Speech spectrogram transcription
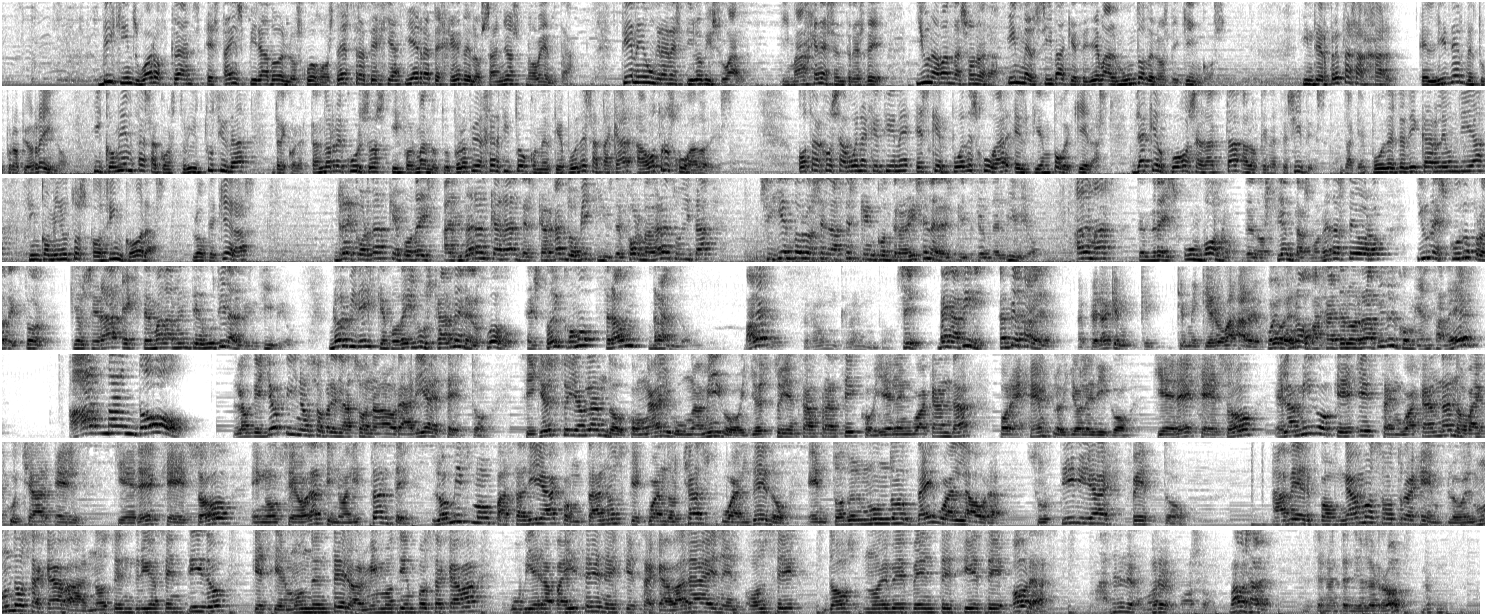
Vikings War of Clans está inspirado en los juegos de estrategia y RPG de los años 90. Tiene un gran estilo visual, imágenes en 3D y una banda sonora inmersiva que te lleva al mundo de los vikingos. Interpretas a Harl, el líder de tu propio reino, y comienzas a construir tu ciudad recolectando recursos y formando tu propio ejército con el que puedes atacar a otros jugadores. Otra cosa buena que tiene es que puedes jugar el tiempo que quieras, ya que el juego se adapta a lo que necesites, ya que puedes dedicarle un día 5 minutos o 5 horas, lo que quieras. Recordad que podéis ayudar al canal descargando Vikings de forma gratuita siguiendo los enlaces que encontraréis en la descripción del vídeo. Además, tendréis un bono de 200 monedas de oro y un escudo protector, que os será extremadamente útil al principio. No olvidéis que podéis buscarme en el juego, estoy como Thrawn Random. ¿Vale? Será un random. Sí. Venga, Pini, empieza a leer. Espera, que, me quiero bajar el juego. Bueno, bájatelo rápido y comienza a leer. ¡Ant-Man Lo que yo opino sobre la zona horaria es esto. Si yo estoy hablando con algún amigo y yo estoy en San Francisco y él en Wakanda, por ejemplo, yo le digo, ¿quiere queso? El amigo que está en Wakanda no va a escuchar el quiere que eso en 11 horas y no al instante. Lo mismo pasaría con Thanos que cuando chasco el dedo en todo el mundo, da igual la hora, surtiría efecto. A ver, pongamos otro ejemplo. El mundo se acaba. No tendría sentido que si el mundo entero al mismo tiempo se acaba, hubiera países en el que se acabara en el 11, 2, 9, 27 horas. Madre del amor hermoso. Vamos a ver. ¿Usted no entendió el error?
